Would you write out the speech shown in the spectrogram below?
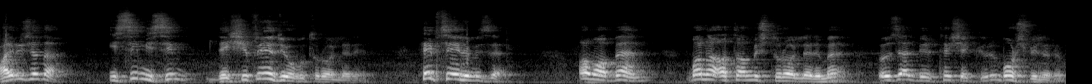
Ayrıca da isim isim deşifre ediyor bu trolleri. Hepsi elimizde. Ama ben bana atanmış trollerime özel bir teşekkürü borç bilirim.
